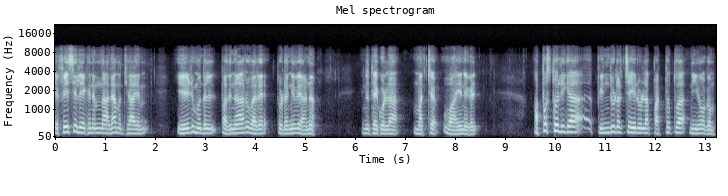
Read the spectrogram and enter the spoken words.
എഫ് എ സി ലേഖനം നാലാം അധ്യായം ഏഴ് മുതൽ പതിനാറ് വരെ തുടങ്ങിയവയാണ് ഇന്നത്തേക്കുള്ള മറ്റ് വായനകൾ. അപ്പസ്തോലിക പിന്തുടർച്ചയിലുള്ള പട്ടത്വ നിയോഗം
